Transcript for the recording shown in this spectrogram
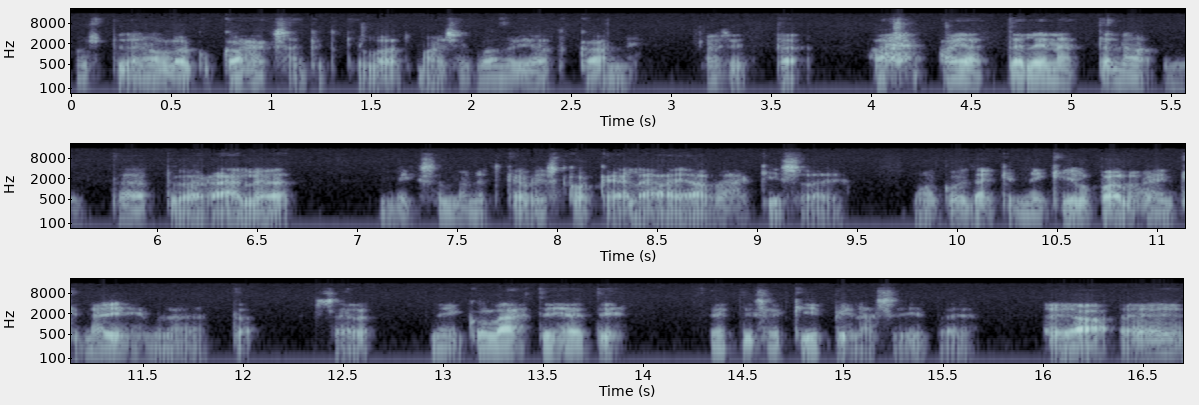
olisi pitänyt olla joku 80 kiloa, että mä olisin voinut jatkaa, niin mä sitten ajattelin, että no tämä pyöräily, että miksi mä nyt kävis kokeilemaan ajaa vähän kisoja. Mä oon kuitenkin niin kilpailuhenkinen ihminen, että se niin kuin lähti heti, heti se kipinä siitä. Ja, ja ei,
